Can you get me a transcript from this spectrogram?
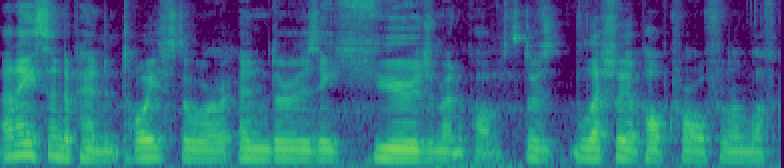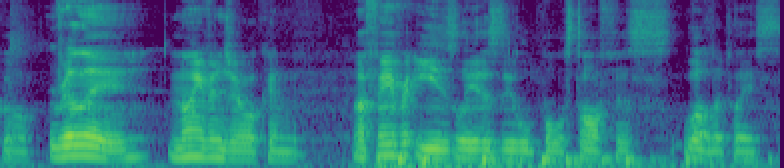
a nice independent toy store, and there is a huge amount of pubs. There's literally a pub crawl for Linlithgow. Really? Not even joking. My favourite easily is the old post office. Lovely place.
